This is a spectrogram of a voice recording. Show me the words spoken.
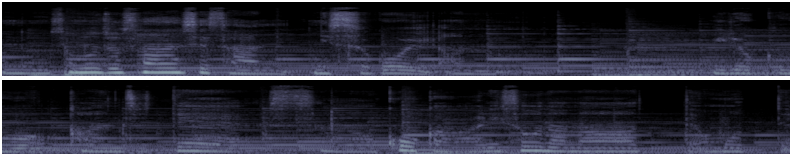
あのその助産師さんにすごいあの魅力を感じてその効果がありそうだなって思って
